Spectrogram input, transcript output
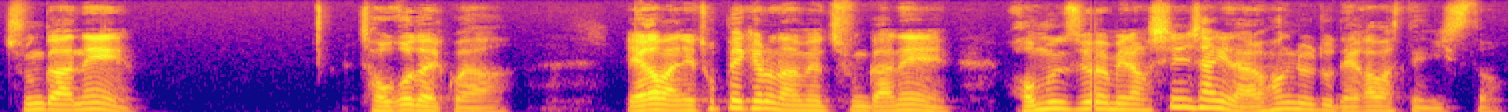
중간에 저거 될 거야. 얘가 만약에 초패캐로 나오면 중간에 검은 수염이랑 신상이 날 확률도 내가 봤을 땐 있어.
